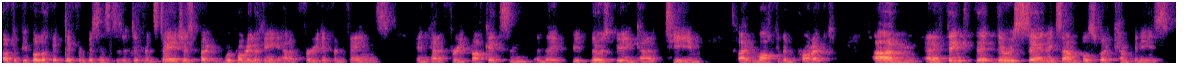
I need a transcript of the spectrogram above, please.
other people look at different businesses at different stages, but we're probably looking at kind of three different things in kind of three buckets, and, and they, those being kind of team, like market and product. Um, and I think that there are certain examples where companies,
